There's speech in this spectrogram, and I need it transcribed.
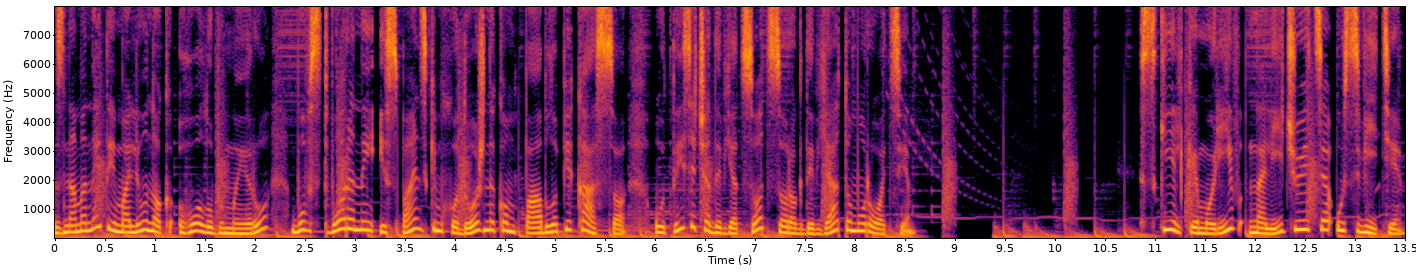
Знаменитий малюнок Голуб миру був створений іспанським художником Пабло Пікассо у 1949 році. Скільки морів налічується у світі?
